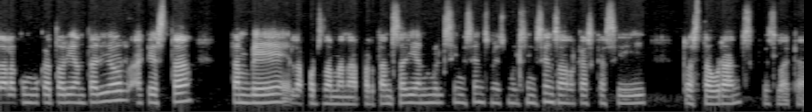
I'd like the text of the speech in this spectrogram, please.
de la convocatòria anterior, aquesta també la pots demanar. Per tant, serien 1.500 més 1.500 en el cas que sigui restaurants, que és la que,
